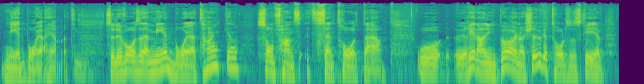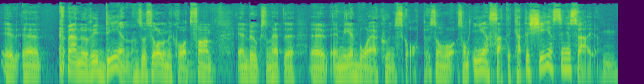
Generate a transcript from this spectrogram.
medborgarhemmet. Mm. Så det var så där medborgartanken som fanns centralt där. Och eh, redan i början av 20-talet så skrev eh, eh, eh, eh Verner Rydén, socialdemokrat, fram en bok som hette eh, Medborgarkunskap som, var, som ersatte katekesen i Sverige. Mm.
